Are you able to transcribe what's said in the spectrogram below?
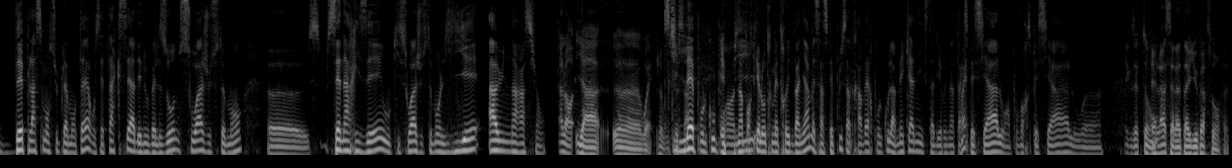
déplacement supplémentaire ou cet accès à des nouvelles zones soit justement euh, scénarisé ou qui soit justement lié à une narration. Alors, il y a. euh, ouais, Ce que c'est qui ça. l'est pour le coup pour n'importe quel autre Metroidvania, mais ça se fait plus à travers pour le coup la mécanique, c'est-à-dire une attaque Ouais. spéciale ou un pouvoir spécial ou. euh, Exactement. Et là, c'est la taille du perso en fait.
